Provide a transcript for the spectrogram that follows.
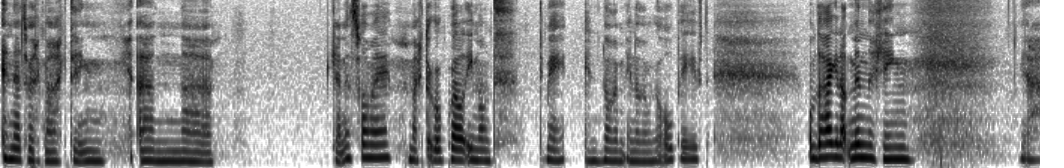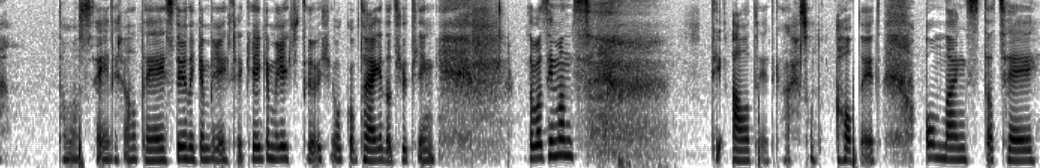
in netwerkmarketing een uh, kennis van mij, maar toch ook wel iemand die mij enorm, enorm geholpen heeft. Op dagen dat minder ging, ja, dan was hij er altijd. Stuurde ik een berichtje, kreeg ik een berichtje terug. Ook op dagen dat het goed ging. Dat was iemand die altijd klaar stond. Altijd. Ondanks dat hij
